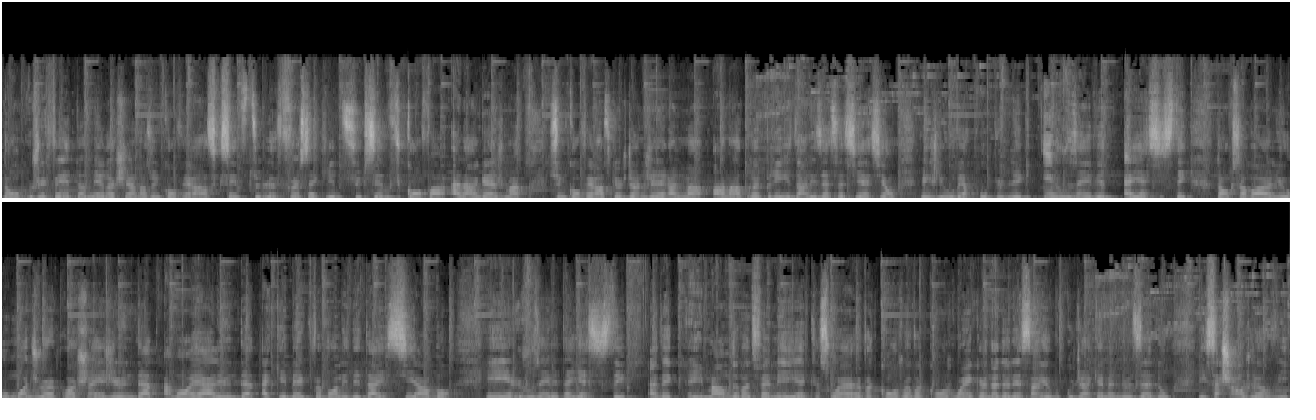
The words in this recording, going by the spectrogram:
Donc, j'ai fait état de mes recherches dans une conférence qui s'intitule Le feu sacré du succès du confort à l'engagement c'est une conférence que je donne généralement en entreprise, dans les associations, mais je l'ai ouverte au public et je vous invite à y assister. Donc, ça va avoir lieu au mois de juin prochain. J'ai une date à Montréal et une date à Québec. Vous pouvez voir les détails ici en bas. Et je vous invite à y assister avec les membres de votre famille, que ce soit votre conjoint, votre conjoint, un adolescent. Il y a beaucoup de gens qui amènent leurs ados et ça change leur vie.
